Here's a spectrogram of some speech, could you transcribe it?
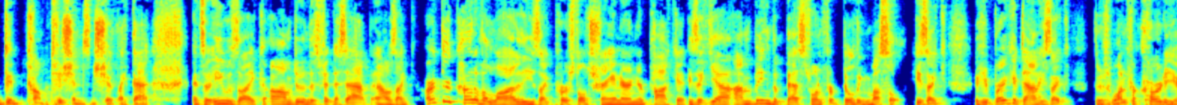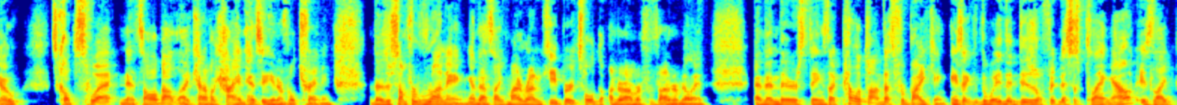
did competitions and shit like that. And so he was like, "Oh, I'm doing this fitness app," and I was like, "Aren't there kind of a lot of these like personal trainer in your pocket?" He's like, "Yeah, I'm being the best one for building muscle." He's like, if you break it down, he's like, "There's one for cardio. It's called sweat, and it's all about like kind of like high intensity interval training. There's some for running, and that's like my run keeper. It's sold to Under Armour for 500 million. And then there's things like Peloton. That's for biking." And he's like, the way that digital fitness is playing out is like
